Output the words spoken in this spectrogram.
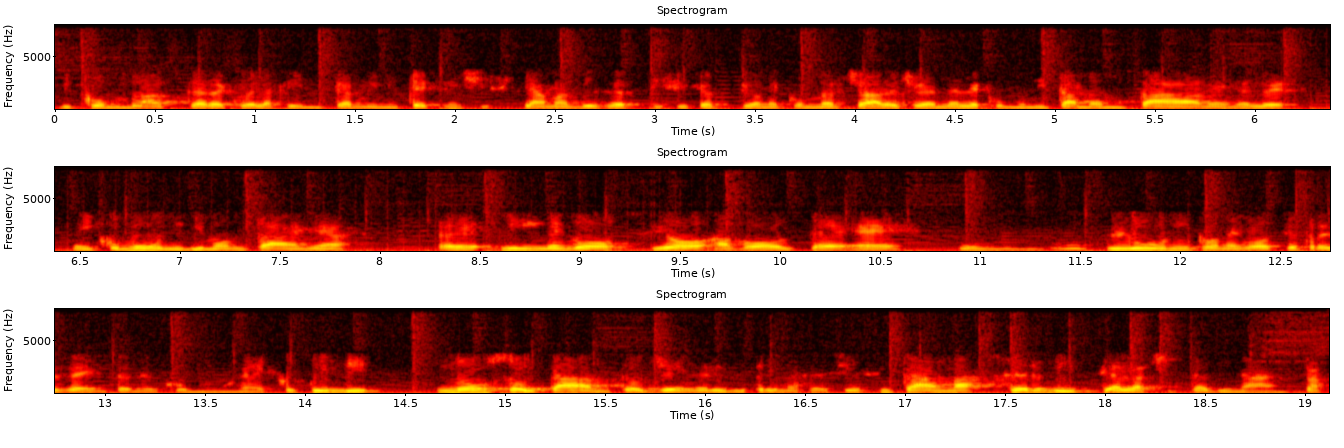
di combattere quella che in termini tecnici si chiama desertificazione commerciale, cioè nelle comunità montane, nelle, nei comuni di montagna eh, il negozio a volte è un, l'unico negozio presente nel comune. Ecco, quindi non soltanto generi di prima necessità, ma servizi alla cittadinanza,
